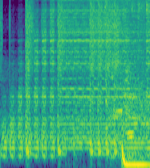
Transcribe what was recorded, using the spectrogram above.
thank you.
